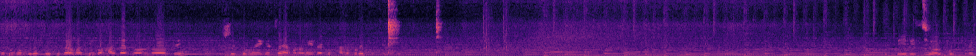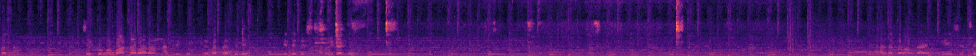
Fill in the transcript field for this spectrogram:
দেখুন বন্ধুরা কচুটা আমার কিন্তু হালকা জল দেওয়াতে সেদ্ধ হয়ে গেছে। এখন আমি এটাকে ভালো করে ভেজে নেব। দিয়ে দিচ্ছি অল্প ধনে পাতা। যে কোনো বাটা বা রান্নাতে একটু ধনে পাতা দিলে খেতে বেশ ভালোই লাগে। আমার এসেছে,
